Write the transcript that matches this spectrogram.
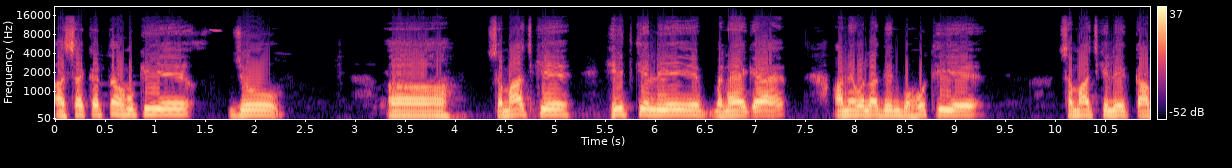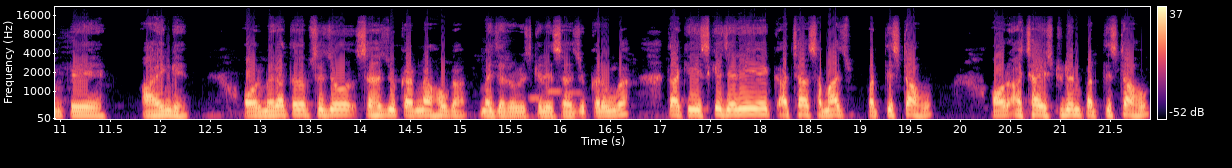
आशा करता हूँ कि ये जो आ, समाज के हित के लिए ये बनाया गया है। आने वाला दिन बहुत ही ये समाज के लिए काम पे आएँगे। और मेरा तरफ़ से जो सहयोग करना होगा मैं ज़रूर इसके लिए सहयोग करूँगा ताकि इसके ज़रिए एक अच्छा समाज प्रतिष्ठा हो और अच्छा स्टूडेंट प्रतिष्ठा हो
